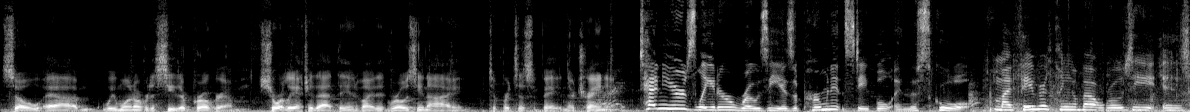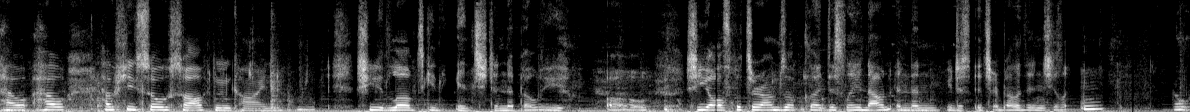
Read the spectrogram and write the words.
So um, we went over to see their program. Shortly after that, they invited Rosie and I to participate in their training. Ten years later, Rosie is a permanent staple in the school. My favorite thing about Rosie is how, how, how she's so soft and kind. She loves getting itched in the belly. Oh, she always puts her arms up like this laying down, and then you just itch her belly, and she's like, mm. Oh,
